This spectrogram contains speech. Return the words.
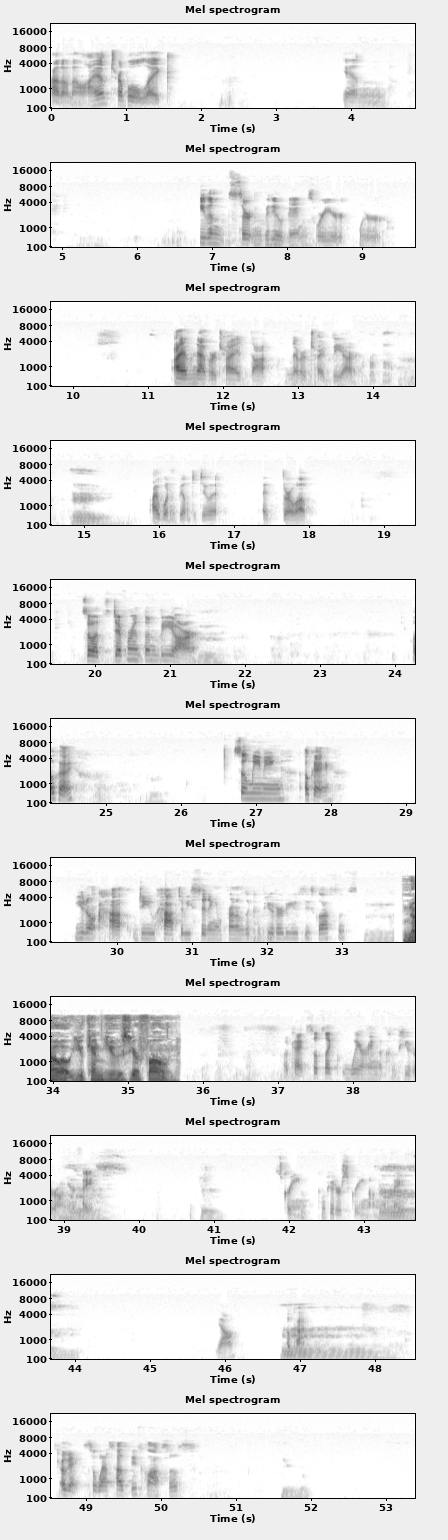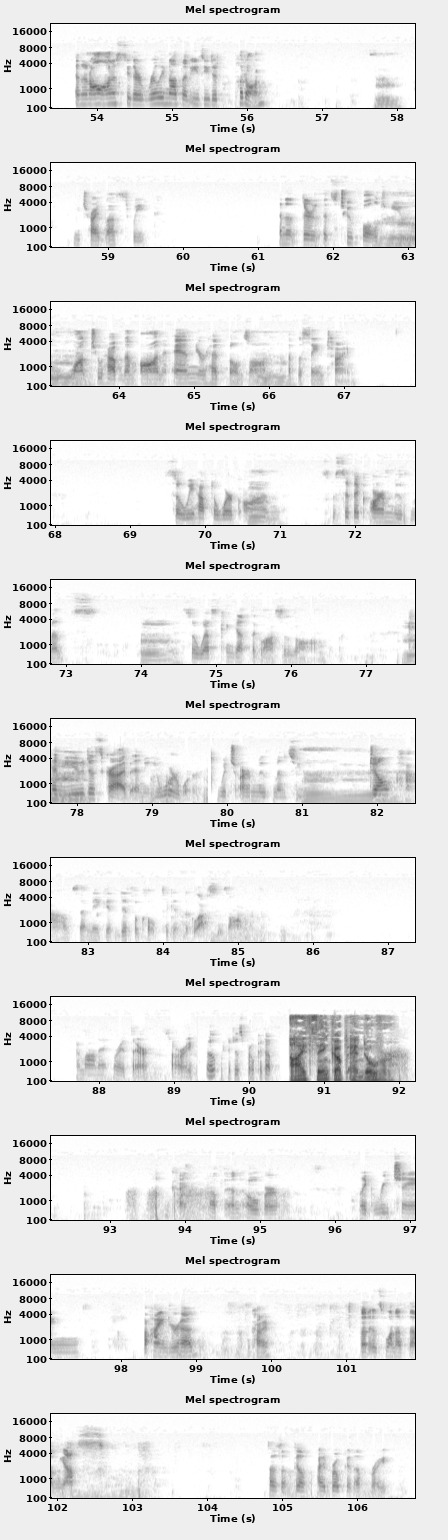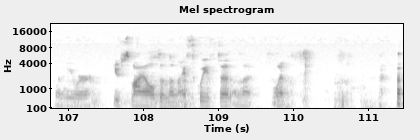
I don't know. I have trouble like in even certain video games where you're where I have never tried that. Never tried VR. Mm-mm. Mm. I wouldn't be able to do it. I'd throw up. So it's different than VR. Mm. Okay. So meaning, okay, you don't have. Do you have to be sitting in front of the computer to use these glasses? No, you can use your phone. Okay, so it's like wearing a computer on your Mm. face. Mm. Screen, computer screen on your face. Yeah. Okay. Okay, so Wes has these glasses, and in all honesty, they're really not that easy to put on. We tried last week, and it, there it's twofold. You want to have them on and your headphones on Mm. at the same time. So we have to work mm. on specific arm movements uh. so Wes can get the glasses on. Can you mm. describe in your words which arm movements you mm. don't have that make it difficult to get the glasses on? I'm on it right there. Sorry. Oh, I just broke it up. I think up and over. Okay, up and over. Like reaching behind your head. Okay. That is one of them, yes. How does it feel? I broke it up right when you were, you smiled and then I squeezed it and it went.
